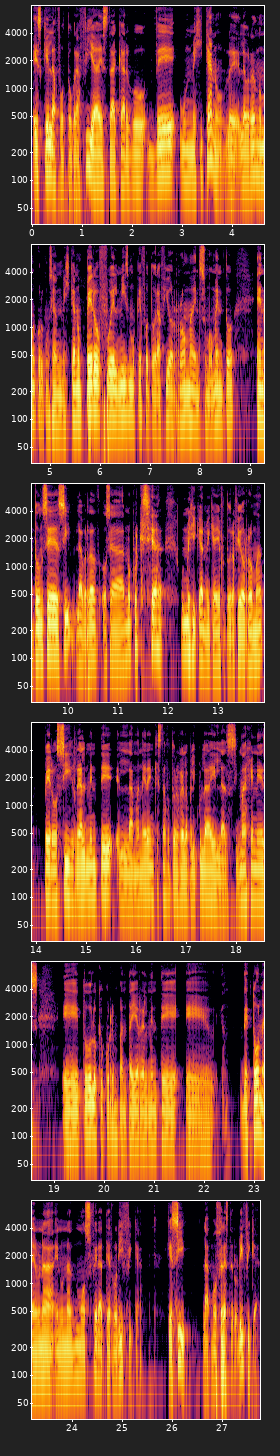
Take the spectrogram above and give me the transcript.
es que la fotografía está a cargo de un mexicano. La, verdad no me acuerdo cómo se llama un mexicano, pero fue el mismo que fotografió Roma en su momento. Entonces sí, la verdad, o sea, no porque sea un mexicano y que haya fotografiado Roma, pero sí, realmente la manera en que está fotografiada la película y las imágenes eh, todo lo que ocurre en pantalla realmente eh, detona en una, en una atmósfera terrorífica. Que sí, la atmósfera es terrorífica,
